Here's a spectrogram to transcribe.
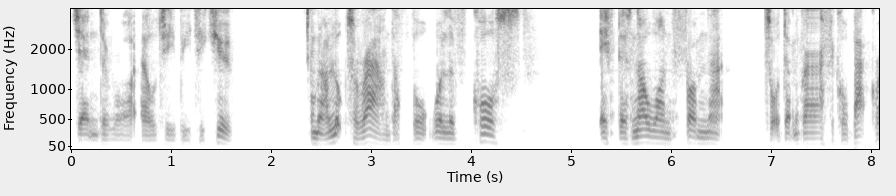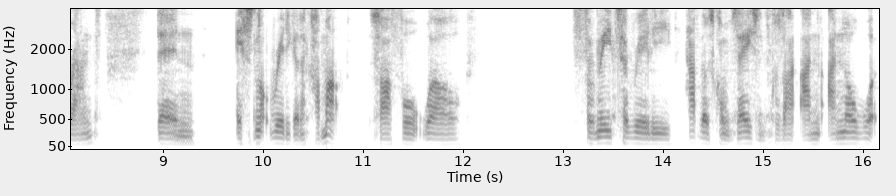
gender or LGBTQ. And when I looked around, I thought, well, of course, if there's no one from that sort of demographic or background, then it's not really going to come up. So I thought, well, for me to really have those conversations, because I, I, I know what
